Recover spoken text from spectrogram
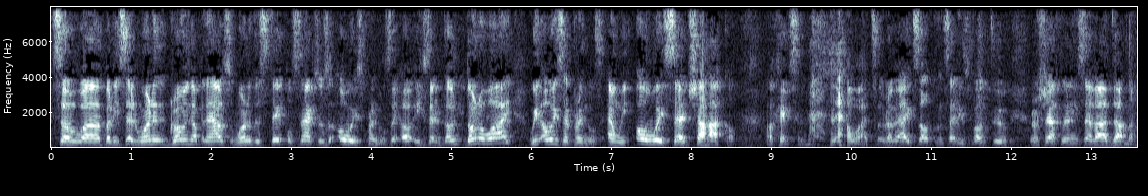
So, uh, but he said one of, growing up in the house, one of the staple snacks was always Pringles. They, oh, he said, don't don't know why. We always had Pringles, and we always said shahakal. Okay, so now what? So Rabbi Ike Sultan said he spoke to Rav Shechter and he said Adama.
